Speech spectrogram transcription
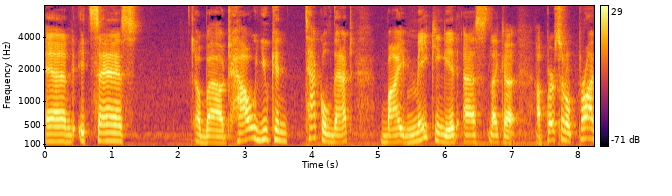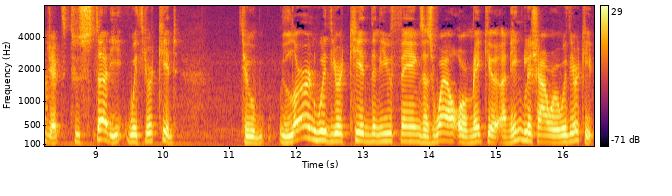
and it says about how you can tackle that by making it as like a, a personal project to study with your kid to learn with your kid the new things as well or make you an english hour with your kid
